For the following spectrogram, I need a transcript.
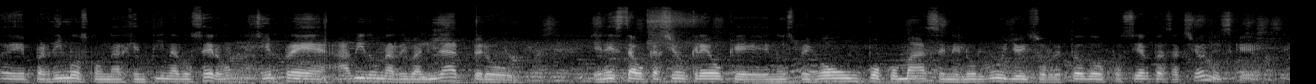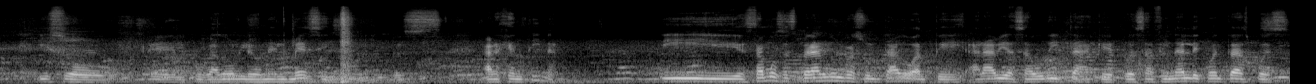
eh, perdimos con Argentina 2-0. Siempre ha habido una rivalidad, pero en esta ocasión creo que nos pegó un poco más en el orgullo y sobre todo por pues, ciertas acciones que hizo el jugador Leonel Messi, pues Argentina. Y estamos esperando un resultado ante Arabia Saudita que pues a final de cuentas pues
